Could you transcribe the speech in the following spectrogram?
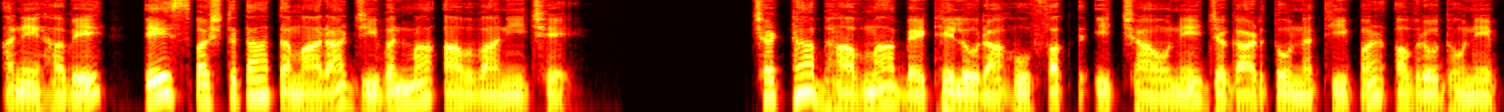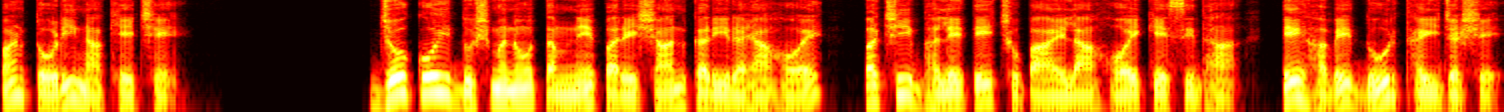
અને હવે તે સ્પષ્ટતા તમારા જીવનમાં આવવાની છે. છઠ્ઠા ભાવમાં બેઠેલો રાહુ ફક્ત ઈચ્છાઓને જગાડતો નથી પણ અવરોધોને પણ તોડી નાખે છે. જો કોઈ દુશ્મનો તમને પરેશાન કરી રહ્યા હોય પછી ભલે તે છુપાયેલા હોય કે સીધા, તે હવે દૂર થઈ જશે.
